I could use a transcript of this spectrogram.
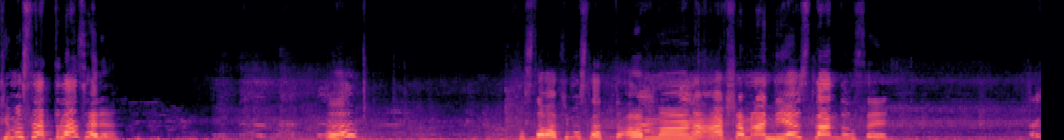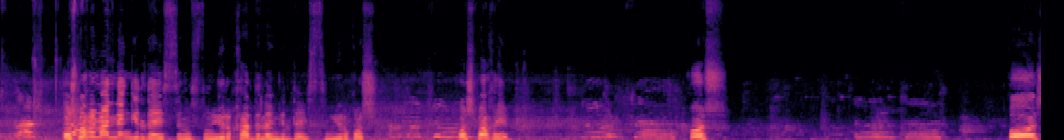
Kim ıslattı lan seni? Hı? Mustafa kim ıslattı? Aman akşamına niye ıslandın sen? Koş bakayım annen gil değilsin üstün. Yürü kardelen gil değilsin. Yürü koş. Koş bakayım. Koş. Koş.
